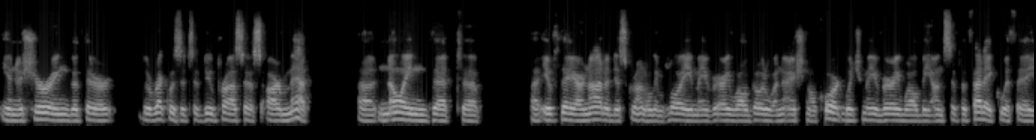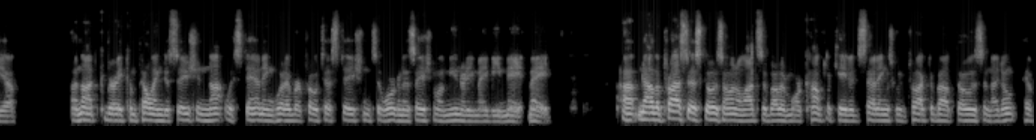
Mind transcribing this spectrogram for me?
in assuring that there, the requisites of due process are met, uh, knowing that uh, uh, if they are not a disgruntled employee, may very well go to a national court, which may very well be unsympathetic with a, uh, a not very compelling decision, notwithstanding whatever protestations of organizational immunity may be made. Uh, now, the process goes on in lots of other more complicated settings. We've talked about those, and I don't have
